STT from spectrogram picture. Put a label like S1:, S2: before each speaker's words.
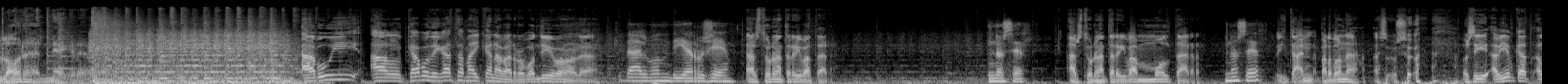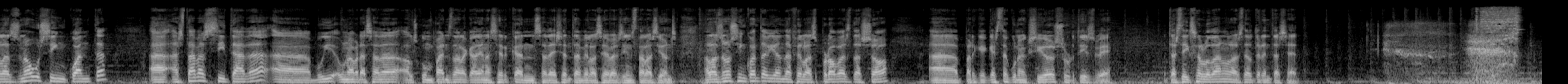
S1: L'Hora Negra.
S2: Avui, al Cabo de Gata, Maica Navarro. Bon dia i bona hora.
S3: Què tal? Bon dia, Roger.
S2: Has tornat a arribar tard.
S3: No és cert.
S2: Has tornat a arribar molt tard.
S3: No és cert.
S2: I tant, perdona. O sigui, havíem quedat a les 9.50 Uh, estaves citada uh, avui una abraçada als companys de la cadena SER que ens cedeixen també les seves instal·lacions. A les 9.50 havíem de fer les proves de so uh, perquè aquesta connexió sortís bé. T'estic saludant a les 10.37.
